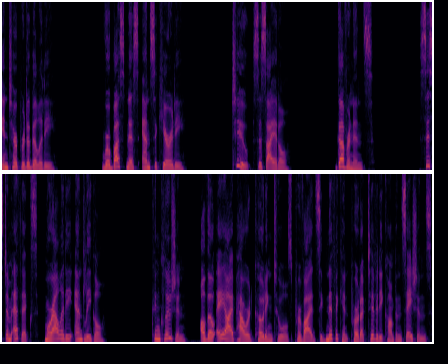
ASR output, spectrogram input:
Interpretability. Robustness and security. 2. Societal. Governance. System ethics, morality, and legal. Conclusion Although AI powered coding tools provide significant productivity compensations,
